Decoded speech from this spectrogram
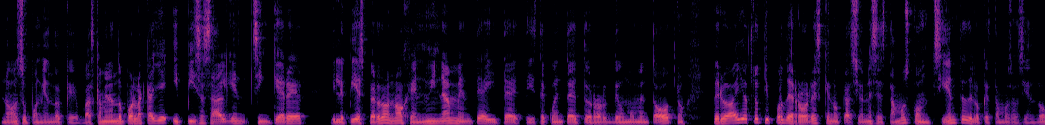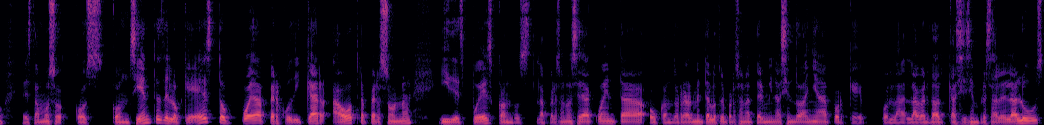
¿no? Suponiendo que vas caminando por la calle y pisas a alguien sin querer y le pides perdón, ¿no? Genuinamente ahí te, diste cuenta de tu error de un momento a otro. Pero hay otro tipo de errores que en ocasiones estamos conscientes de lo que estamos haciendo, estamos conscientes de lo que esto pueda perjudicar a otra persona y después cuando la persona se da cuenta o cuando realmente la otra persona termina siendo dañada porque pues, la, la verdad casi siempre sale la luz,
